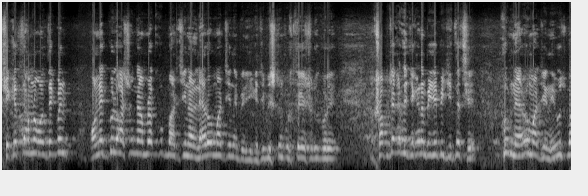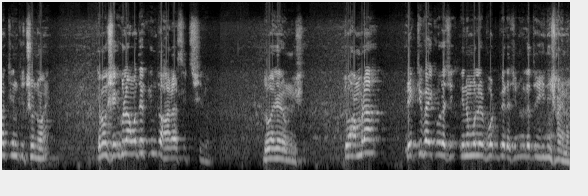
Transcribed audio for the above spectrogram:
সেক্ষেত্রে আমরা দেখবেন অনেকগুলো আসনে আমরা খুব মার্জিনাল ন্যারো মার্জিনে বেরিয়ে গেছি। বিষ্ণুপুর থেকে শুরু করে সব জায়গাতে যেখানে বিজেপি জিতেছে, খুব ন্যারো মার্জিন হিউজ মার্জিন কিছু নয়। এবং সেগুলো আমাদের কিন্তু হারা সিট ছিল দু হাজার উনিশে। তো আমরা রেকটিফাই করেছি, তৃণমূলের ভোট বেড়েছে, নইলে তো জিনিস হয় না।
